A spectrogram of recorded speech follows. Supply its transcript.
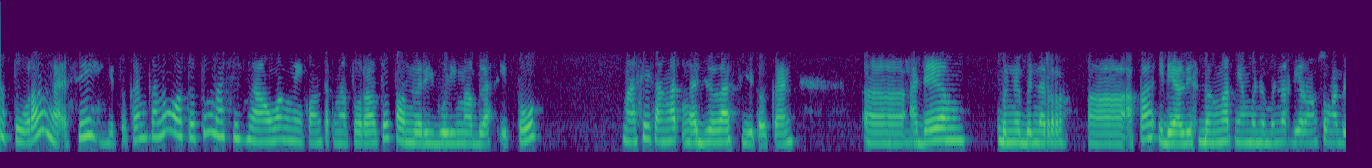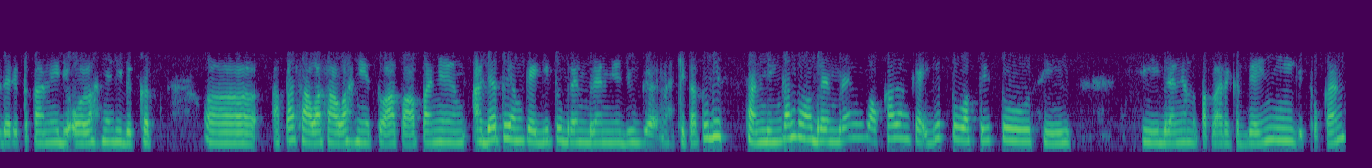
natural nggak sih gitu kan? Karena waktu itu masih ngawang nih konsep natural tuh tahun 2015 itu masih sangat nggak jelas gitu kan. Uh, ada yang bener-bener uh, apa idealis banget yang bener-bener dia langsung ambil dari petani diolahnya di deket uh, apa sawah-sawahnya itu atau apanya yang ada tuh yang kayak gitu brand-brandnya juga. Nah kita tuh disandingkan sama brand-brand lokal yang kayak gitu waktu itu si si brand yang tempat lari kerja ini gitu kan.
